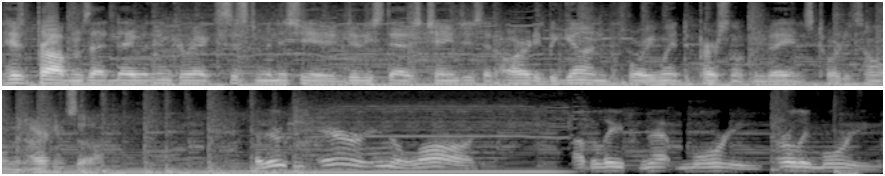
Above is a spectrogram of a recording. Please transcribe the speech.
his problems that day with incorrect system initiated duty status changes had already begun before he went to personal conveyance toward his home in Arkansas. There was an error in the log, I believe, from that morning, early morning,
